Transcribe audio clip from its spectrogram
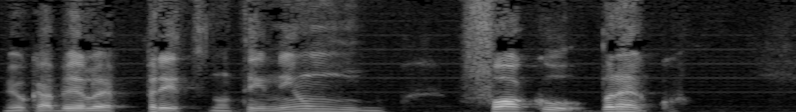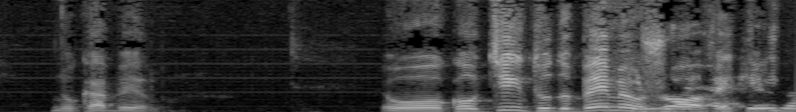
Meu cabelo é preto, não tem nenhum foco branco no cabelo. Ô, Coutinho, tudo bem, meu jovem? 30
